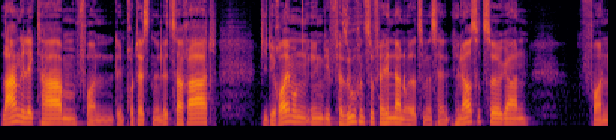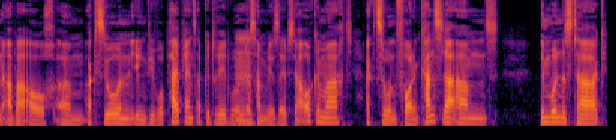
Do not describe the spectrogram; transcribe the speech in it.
lahmgelegt haben, von den Protesten in Lützerath, die die Räumung irgendwie versuchen zu verhindern oder zumindest hin- hinauszuzögern, von aber auch ähm, Aktionen irgendwie, wo Pipelines abgedreht wurden, Mhm. das haben wir selbst ja auch gemacht, Aktionen vor dem Kanzleramt, im Bundestag,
